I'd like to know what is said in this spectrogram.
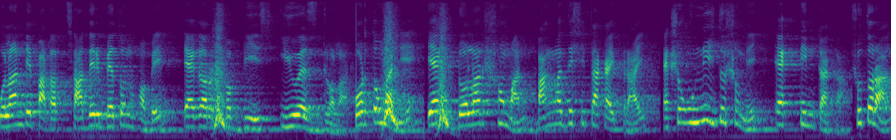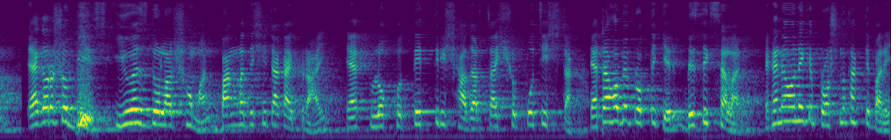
পোল্যান্ডে পাঠাচ্ছি, তাদের বেতন হবে এগারোশো বিশ ইউএস ডলার। বর্তমানে এক ডলার সমান বাংলাদেশি টাকায় প্রায় একশো উনিশ দশমিক এক তিন টাকা। সুতরাং এগারোশো বিশ ইউএস ডলার সমান বাংলাদেশি টাকায় প্রায় এক লক্ষ তেত্রিশ হাজার চারশো পঁচিশ টাকা। এটা হবে প্রত্যেকের বেসিক স্যালারি এখানে অনেকে প্রশ্ন থাকতে পারে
